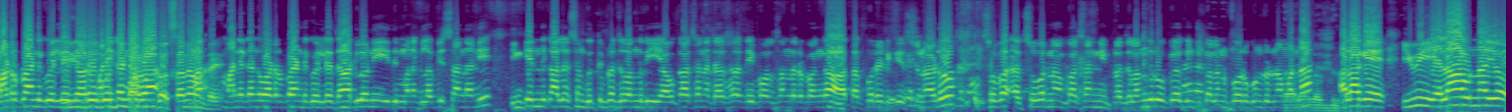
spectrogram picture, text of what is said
వాటర్ ప్లాంట్కి వెళ్ళే మణికంఠ వాటర్ ప్లాంట్కి వెళ్ళే దారిలోని ఇది మనకు లభిస్తుందని ఇంకెందుకు ఆలస్యం? గుత్తి ప్రజలందరూ ఈ అవకాశాన్ని దసరా దీపావళి సందర్భంగా తక్కువ రేటుకి ఇస్తున్నాడు. శుభ సువర్ణ అవకాశాన్ని ప్రజలందరూ ఉపయోగించుకోవాలని కోరుకుంటున్నామన్నా. అలాగే ఇవి ఎలా ఉన్నాయో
